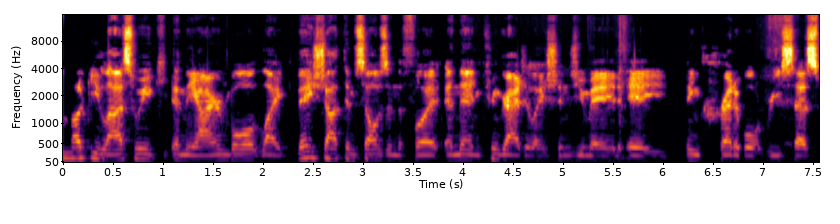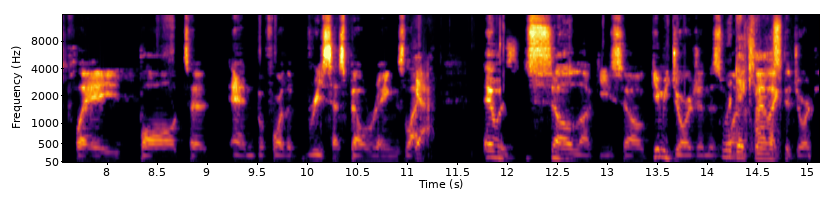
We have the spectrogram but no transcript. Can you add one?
lucky last week in the Iron Bowl. Like they shot themselves in the foot, and then congratulations, you made a incredible recess play ball to end before the recess bell rings. Like yeah. it was so lucky. So give me Georgia in this Ridiculous. one. I like the Georgia.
